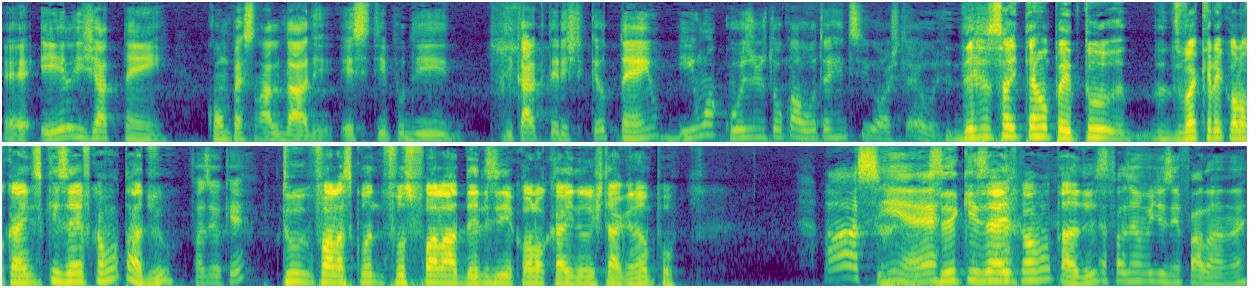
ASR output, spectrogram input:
É, ele já tem como personalidade esse tipo de, de característica que eu tenho. E uma coisa juntou com a outra e a gente se gosta até hoje. Deixa eu só interromper. Tu, tu vai querer colocar ainda se quiser, fica à vontade, viu? Fazer o quê? Tu falas quando fosse falar deles ia colocar aí no Instagram, pô. Ah, sim, é. Se quiser, fica à vontade. Vai viu? fazer um videozinho falando, né?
